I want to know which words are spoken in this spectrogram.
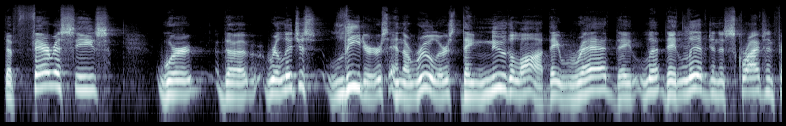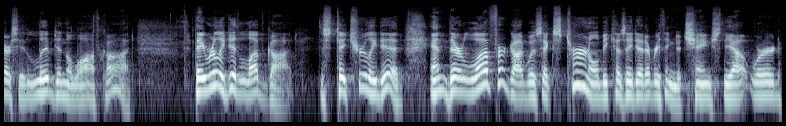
The Pharisees were the religious leaders and the rulers, they knew the law. They read, they, li- they lived in the scribes and Pharisees, lived in the law of God. They really did love God. They truly did. And their love for God was external because they did everything to change the outward.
